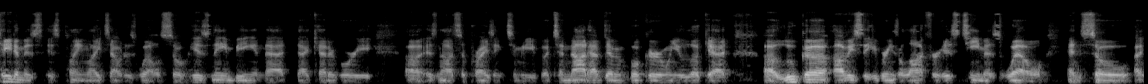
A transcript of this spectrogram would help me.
Tatum is is playing lights out as well. So his name being in that that category uh, is not surprising to me. But to not have Devin Booker, when you look at uh, Luka, obviously he brings a lot for his team as well. And so uh,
